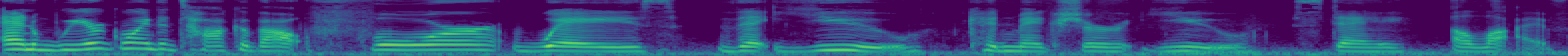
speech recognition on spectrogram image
And we're going to talk about four ways that you can make sure you stay alive.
